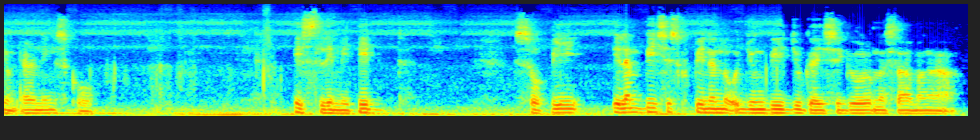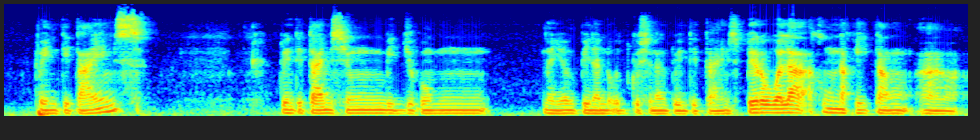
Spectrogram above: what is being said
yung earnings ko is limited. So pi ilang beses ko pinanood yung video guys, siguro nasa mga 20 times. 20 times yung video kong na yun, pinanood ko siya ng 20 times. Pero wala akong nakitang ah,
